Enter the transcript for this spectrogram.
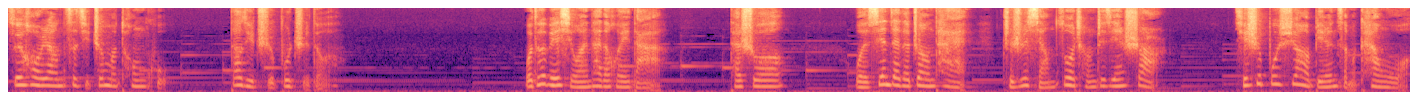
最后让自己这么痛苦，到底值不值得？我特别喜欢他的回答，他说：“我现在的状态只是想做成这件事儿，其实不需要别人怎么看我。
